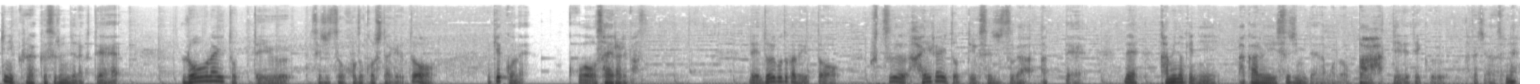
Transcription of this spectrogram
気に暗くするんじゃなくてローライトっていう施術を施してあげると結構ねここが抑えられます。でどういうことかというと普通ハイライトっていう施術があってで髪の毛に明るい筋みたいなものをバーって入れていく形なんですよね。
